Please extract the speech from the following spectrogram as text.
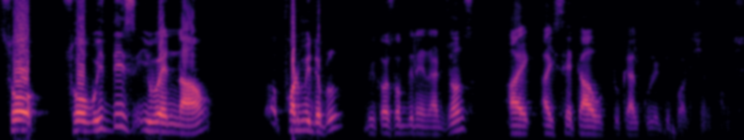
So, so with this UN now uh, formidable because of the Lennard Jones I, I set out to calculate the partition function.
